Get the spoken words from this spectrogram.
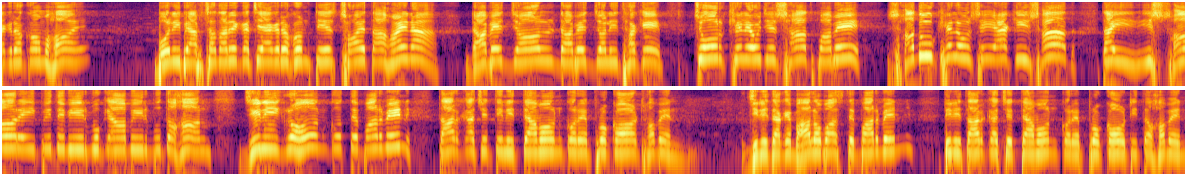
একরকম হয়। বলি, ব্যবসাদারের কাছে একরকম টেস্ট হয়, তা হয় না। ডাবের জল, ডাবের জলই থাকে। চোর খেলেও যে স্বাদ পাবে, সাধু খেলেও সেই একই স্বাদ। তাই ঈশ্বর এই পৃথিবীর বুকে আবির্ভূত হন। যিনি গ্রহণ করতে পারবেন, তার কাছে তিনি তেমন করে প্রকট হবেন। যিনি তাকে ভালোবাসতে পারবেন, তিনি তার কাছে তেমন করে প্রকটিত হবেন।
